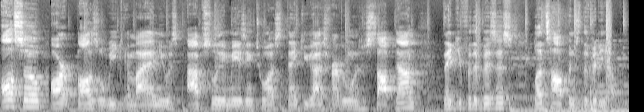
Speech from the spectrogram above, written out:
Also, Art Basel Week in Miami was absolutely amazing to us. Thank you guys for everyone who stopped down. Thank you for the business. Let's hop into the video.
